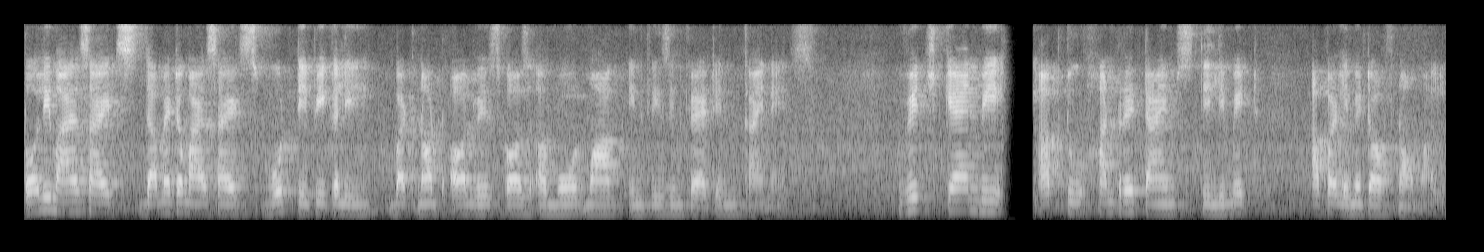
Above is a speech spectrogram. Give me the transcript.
Polymyositis, dermatomyositis would typically but not always cause a more marked increase in creatine kinase, which can be up to 100 times the limit upper limit of normal.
